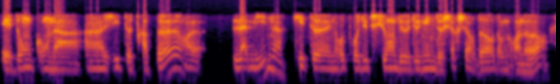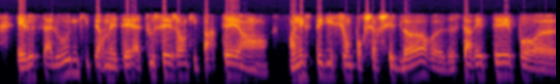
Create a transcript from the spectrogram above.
Et donc, on a un gîte trappeur, la mine, qui est une reproduction d'une mine de chercheurs d'or dans le Grand Nord, et le saloon, qui permettait à tous ces gens qui partaient en, en expédition pour chercher de l'or, euh, de s'arrêter pour euh,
